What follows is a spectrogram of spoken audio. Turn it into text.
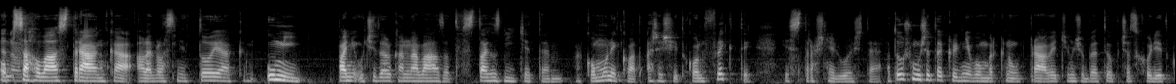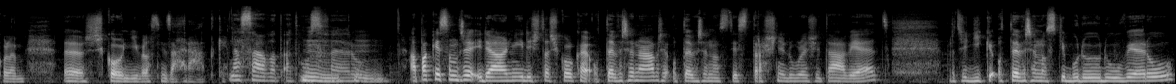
obsahová stránka, ale vlastně to, jak umí paní učitelka navázat vztah s dítětem a komunikovat a řešit konflikty je strašně důležité. A to už můžete klidně omrknout právě tím, že budete občas chodit kolem e, školní vlastně zahrádky. Nasávat atmosféru. Hmm, hmm. A pak je samozřejmě ideální, když ta školka je otevřená, protože otevřenost je strašně důležitá věc, protože díky otevřenosti buduju důvěru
